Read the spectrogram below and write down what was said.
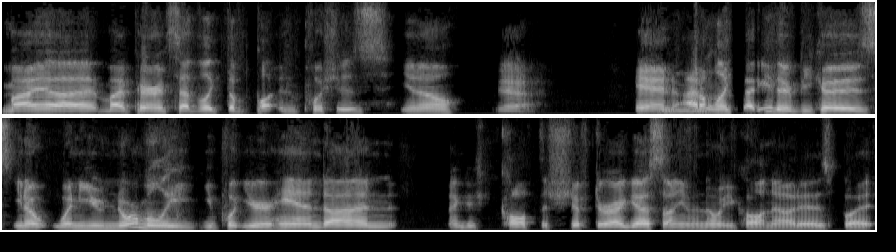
My uh my parents have like the button pushes, you know, Yeah. and Mm. I don't like that either because you know when you normally you put your hand on I guess you call it the shifter, I guess I don't even know what you call it nowadays, but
